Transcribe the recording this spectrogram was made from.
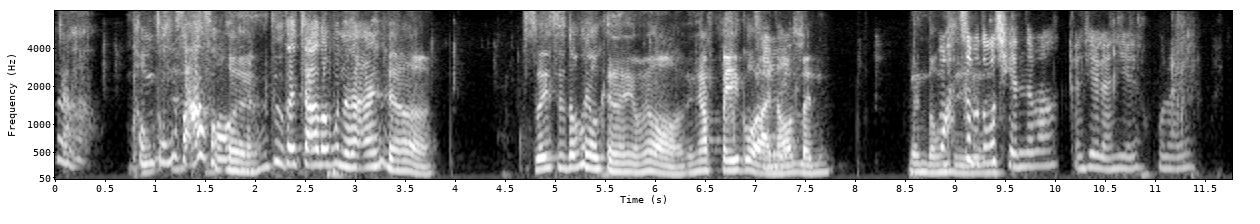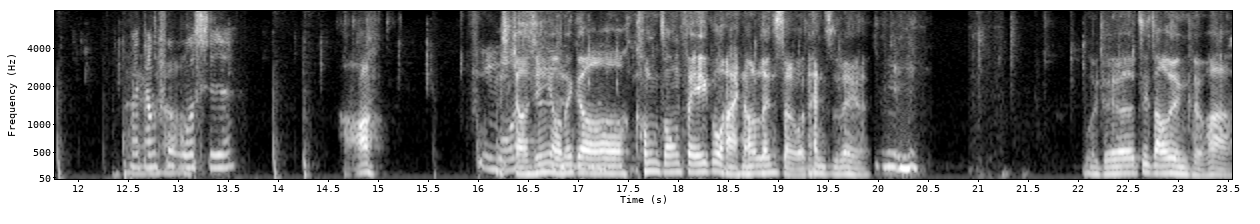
哎呀，空中杀手哎，这个在家都不能安全了，随时都会有可能有没有人家飞过来，然后扔扔东西哇，这么多钱的吗？感谢感谢，我来，我来当附魔师了。好，附魔小心有那个哦 空中飞过来，然后扔手榴弹之类的。嗯，我觉得这招很可怕。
